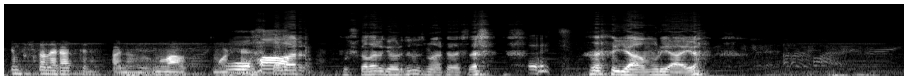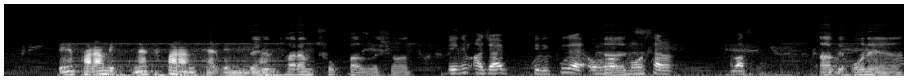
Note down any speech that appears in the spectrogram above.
Bütün puşkaları attın. Pardon. Mortar. Oha. Puşkalar, puşkaları gördünüz mü arkadaşlar? Evet. Yağmur yağıyor. Benim param bitti. Nasıl param biter benim ya? Benim param çok fazla şu an. Benim acayip birikti de onu Evet. mortar bastım. Abi o ne ya?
